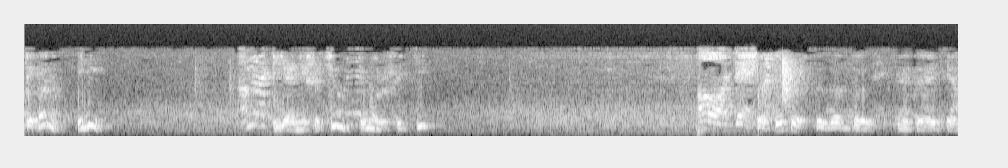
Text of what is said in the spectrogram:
Ты понял? Иди. Я не шучу, ты можешь идти. Что ты что забыл, святой отец?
